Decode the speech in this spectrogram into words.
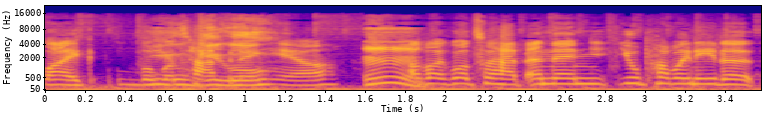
like look what's Giggle, happening giggle. here." Mm. I'm like, "What's what happened?" And then you'll probably need to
